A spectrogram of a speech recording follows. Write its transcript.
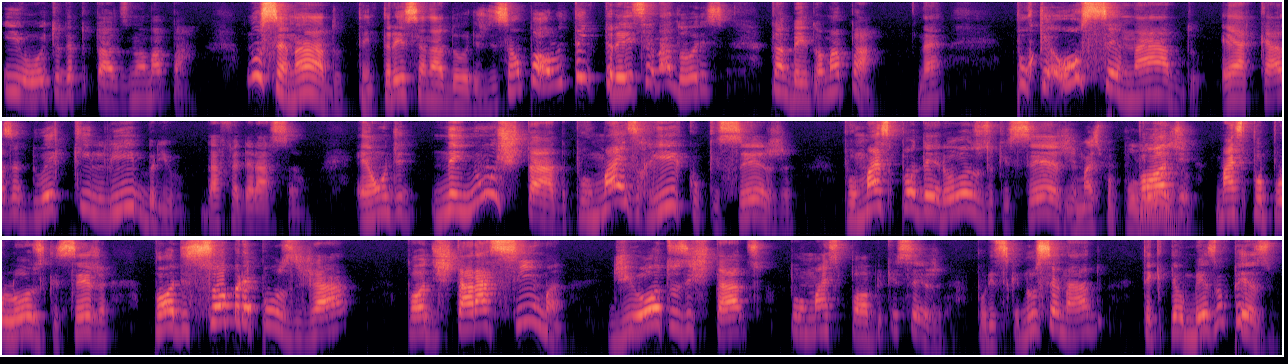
e 8 deputados no Amapá. No Senado, tem três senadores de São Paulo e tem três senadores também do Amapá. Né? Porque o Senado é a casa do equilíbrio da federação. É onde nenhum Estado, por mais rico que seja, por mais poderoso que seja, E mais populoso. pode, mais populoso que seja, pode sobrepujar, pode estar acima de outros estados, por mais pobre que seja. Por isso que no Senado tem que ter o mesmo peso.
